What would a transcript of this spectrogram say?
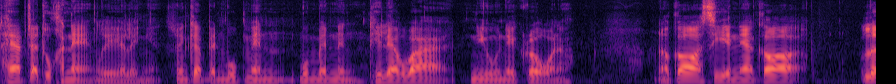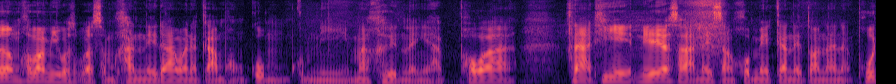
แทบจะทุกแขนงเลยอะไรเงี้ยจนเกิดเป็น movement movement หนึ่งที่เรียกว่า New Negro นะแล้วก็ zine เนี่ยก็เริ่มเข้ามามีบทบาทสำคัญในด้านวรรณกรรมของกลุ่มกลุ่มนี้มากขึ้นอะไรเงี้ยครับเพราะว่าขณะที่นิตยสารในสังคมอเมริกันในตอนนั้นนะพูด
